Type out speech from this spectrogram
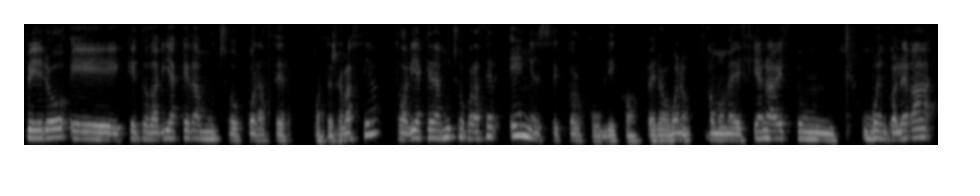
pero eh, que todavía queda mucho por hacer, por desgracia, todavía queda mucho por hacer en el sector público. Pero bueno, como me decía una vez un, buen colega,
